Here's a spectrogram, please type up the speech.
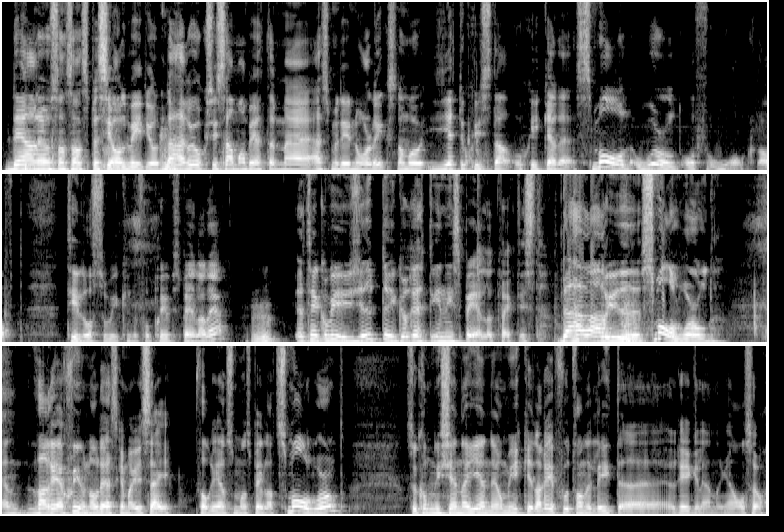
det här är också en sån specialvideo. Det här är också i samarbete med Asmodee Nordics. De var jätteschyssta och skickade Small World of Warcraft till oss så vi kunde få provspela det. Mm. Jag tänker vi djupdyker rätt in i spelet faktiskt. Det här är ju Small World. En variation av det ska man ju säga. För er som har spelat Small World så kommer ni känna igen er mycket. Där är fortfarande lite eh, regeländringar och så.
